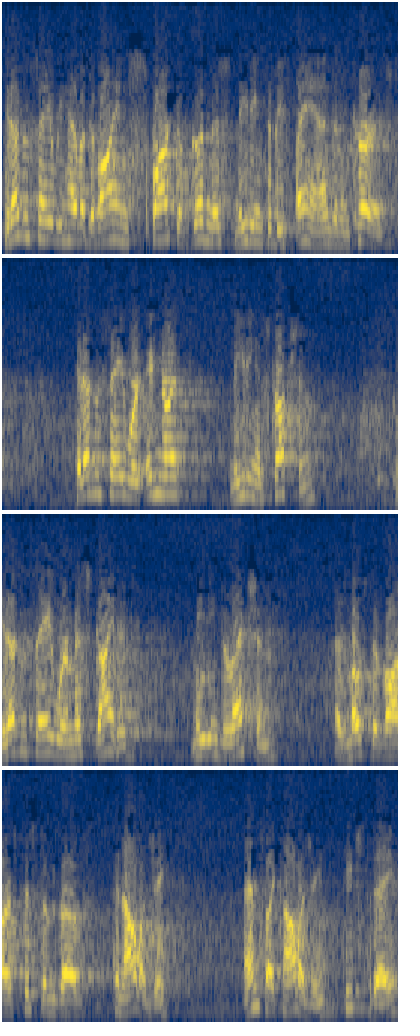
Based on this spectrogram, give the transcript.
He doesn't say we have a divine spark of goodness needing to be fanned and encouraged. He doesn't say we're ignorant, needing instruction. He doesn't say we're misguided, needing direction, as most of our systems of penology and psychology teach today.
